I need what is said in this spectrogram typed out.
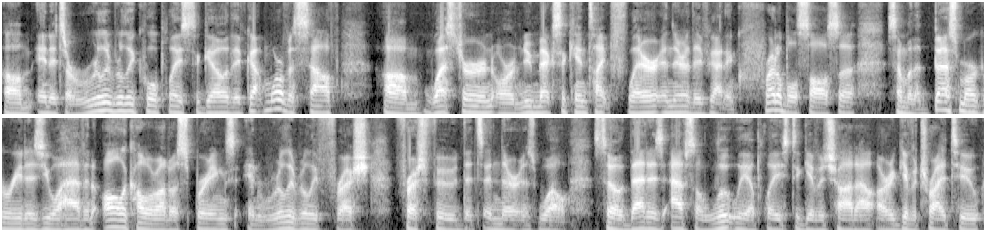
um, and it's a really, really cool place to go. They've got more of a South um, Western or New Mexican type flair in there. They've got incredible salsa, some of the best margaritas you will have in all of Colorado Springs, and really, really fresh, fresh food that's in there as well. So that is absolutely a place to give a shot out or give a try to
